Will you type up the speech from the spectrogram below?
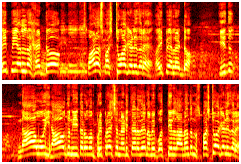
ಐ ಪಿ ಎಲ್ ಹೆಡ್ಡು ಭಾಳ ಸ್ಪಷ್ಟವಾಗಿ ಹೇಳಿದ್ದಾರೆ ಐ ಪಿ ಎಲ್ ಹೆಡ್ಡು ಇದು ನಾವು ಯಾವುದು ಈ ಥರದೊಂದು ಪ್ರಿಪ್ರೇಷನ್ ನಡೀತಾ ಇರೋದೇ ನಮಗೆ ಗೊತ್ತಿಲ್ಲ ಅನ್ನೋದನ್ನು ಸ್ಪಷ್ಟವಾಗಿ ಹೇಳಿದ್ದಾರೆ.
